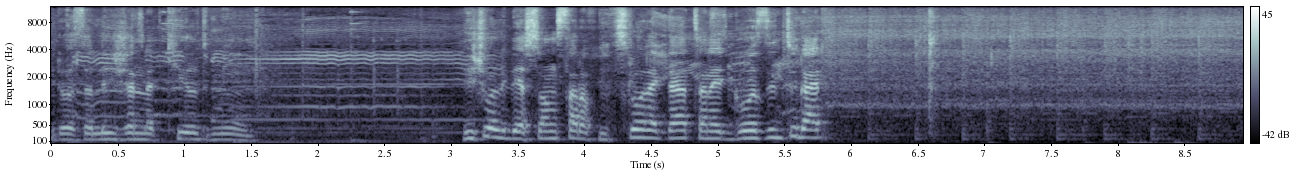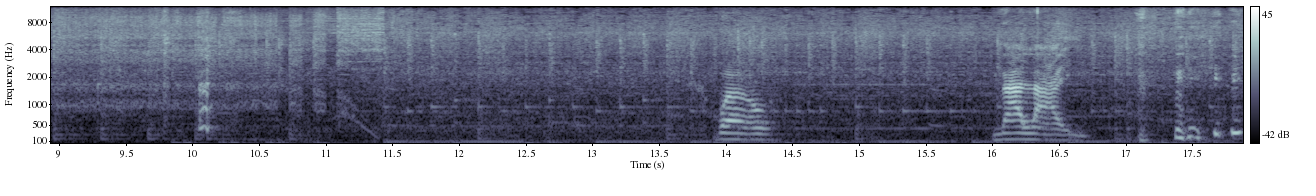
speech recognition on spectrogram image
It was the illusion that killed me. Usually the song start off slow like that and it goes into that. Well not lie.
